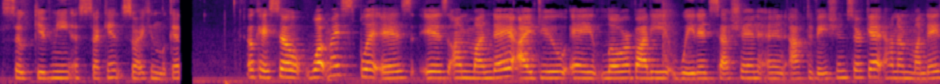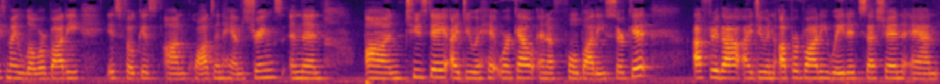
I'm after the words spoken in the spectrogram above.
So give me a second so I can look at Okay, so what my split is, is on Monday I do a lower body weighted session and an activation circuit. And on Mondays, my lower body is focused on quads and hamstrings. And then on Tuesday, I do a HIIT workout and a full body circuit. After that, I do an upper body weighted session and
